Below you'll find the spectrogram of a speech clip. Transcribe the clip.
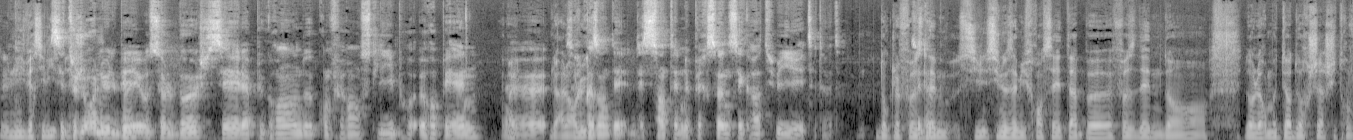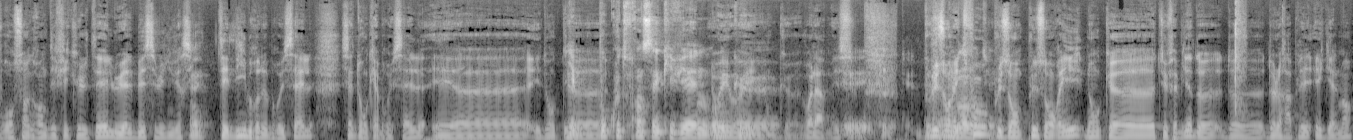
L'université C'est toujours à l'ULB, au Sol Bosch. C'est la plus grande conférence libre européenne. Euh, Alors, représente des, centaines de personnes, c'est gratuit, etc. Donc le FOSDEM, si, nos amis français tapent euh, FOSDEM dans, dans leur moteur de recherche, ils trouveront sans grande difficulté. L'ULB, c'est l'université libre de Bruxelles, c'est donc à Bruxelles. Et, euh, et, donc, Il y a euh, beaucoup de Français qui viennent. oui, oui, donc, voilà. Mais plus on est de fous, plus on, plus on rit. Donc tu fais bien de, de, de, le rappeler également,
